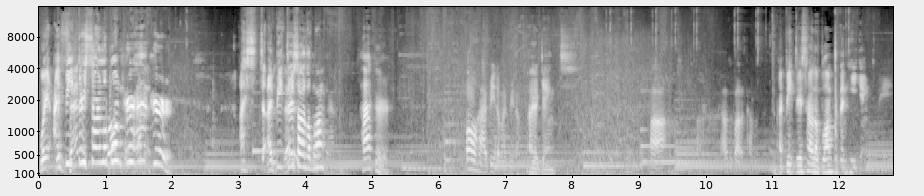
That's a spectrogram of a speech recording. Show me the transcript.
Wait, I Is beat 3 star LeBlanc broken hacker! I, st I beat 3 star LeBlanc hacker. Oh, I beat him, I beat him. I got ganked. Ah, I was about to come. I beat 3 star LeBlanc, but then he ganked me.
